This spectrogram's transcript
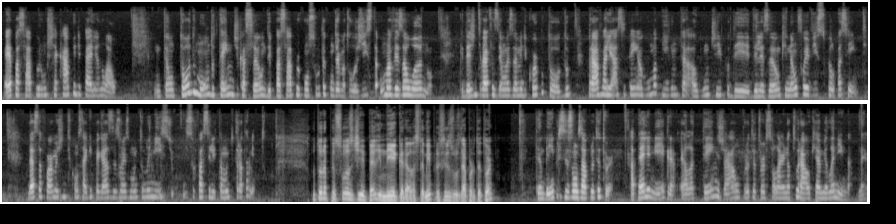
é passar por um check-up de pele anual. Então, todo mundo tem indicação de passar por consulta com o dermatologista uma vez ao ano, que daí a gente vai fazer um exame de corpo todo para avaliar se tem alguma pinta, algum tipo de, de lesão que não foi visto pelo paciente. Dessa forma, a gente consegue pegar as lesões muito no início. Isso facilita muito o tratamento. Doutora, pessoas de pele negra, elas também precisam usar protetor? Também precisam usar protetor. A pele negra, ela tem já um protetor solar natural, que é a melanina, né?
